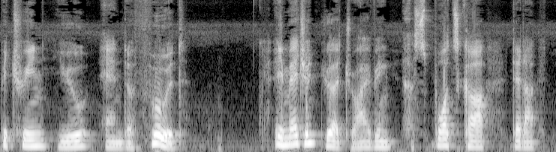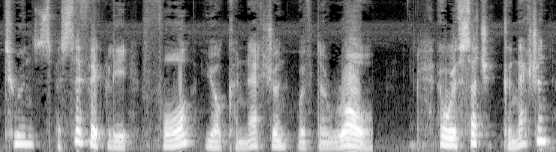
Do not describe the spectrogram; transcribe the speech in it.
between you and the food. Imagine you are driving a sports car that are tuned specifically for your connection with the road. And with such connection,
